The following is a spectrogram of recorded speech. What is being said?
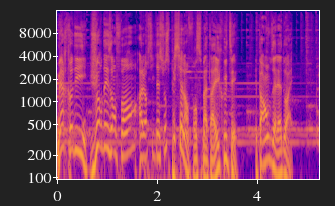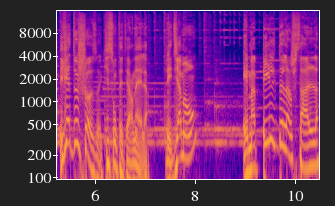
Mercredi, jour des enfants. Alors, citation spéciale enfant ce matin. Écoutez, les parents, vous allez adorer. Il y a deux choses qui sont éternelles. Les diamants et ma pile de linge sale.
